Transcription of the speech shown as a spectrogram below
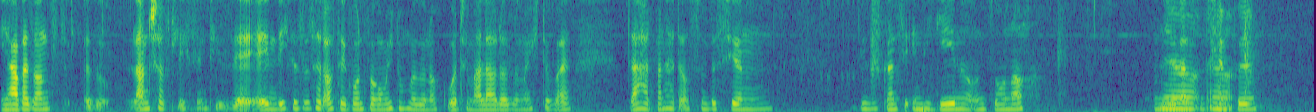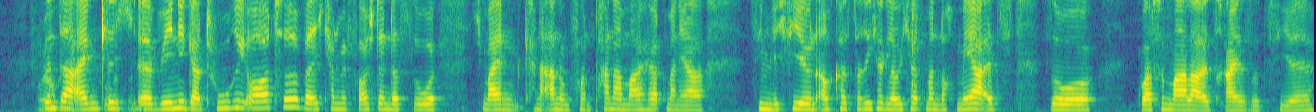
ja, aber sonst, also landschaftlich sind die sehr ähnlich. Das ist halt auch der Grund, warum ich nochmal so nach Guatemala oder so möchte, weil da hat man halt auch so ein bisschen dieses ganze Indigene und so noch. Und ja, ganzen Tempel. Ja. Sind da eigentlich äh, weniger Touri-Orte? Weil ich kann mir vorstellen, dass so, ich meine, keine Ahnung, von Panama hört man ja ziemlich viel und auch Costa Rica, glaube ich, hört man noch mehr als so Guatemala als Reiseziel.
